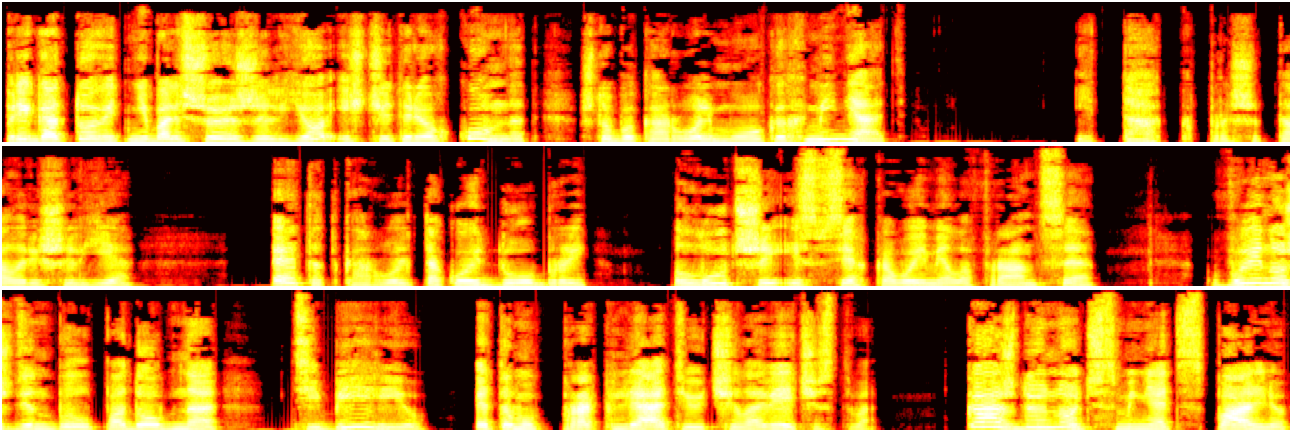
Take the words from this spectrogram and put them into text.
приготовить небольшое жилье из четырех комнат, чтобы король мог их менять. «Итак», — прошептал Ришелье, — «этот король такой добрый, лучший из всех, кого имела Франция, вынужден был, подобно Тиберию, этому проклятию человечества, каждую ночь сменять спальню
